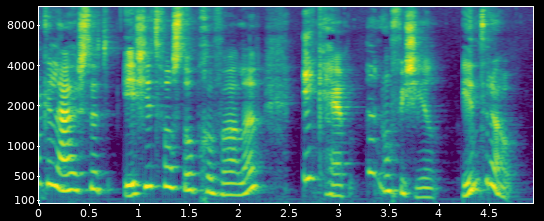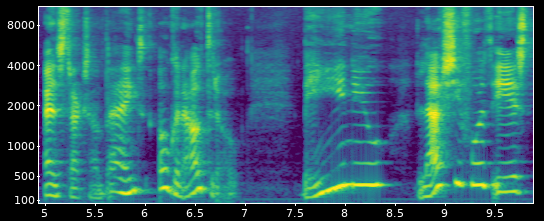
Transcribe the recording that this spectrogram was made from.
Vaker luistert, is je het vast opgevallen. Ik heb een officieel intro. En straks aan het eind ook een outro. Ben je nieuw? Luister je voor het eerst?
